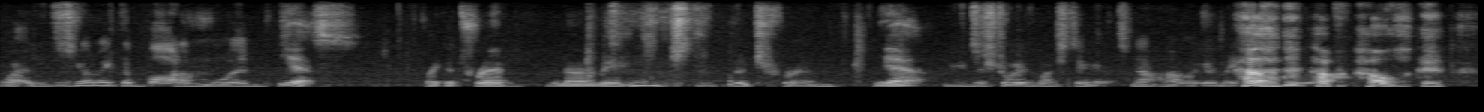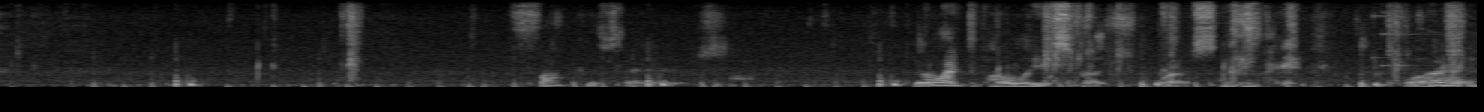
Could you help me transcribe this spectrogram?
What, you just gonna make the bottom wood Yes, like a trim. You know what I mean? the trim? Yeah. You destroyed my stairs. Now how am I gonna make How? it? how, how Fuck the stairs. They're like the police, but worse. what?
